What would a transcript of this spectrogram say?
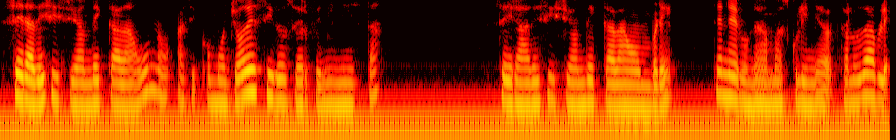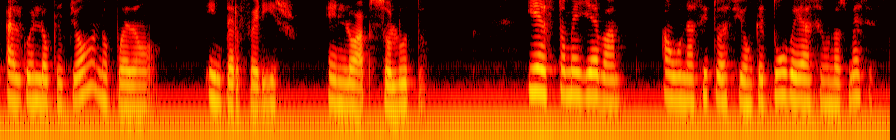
será decisión de cada uno, así como yo decido ser feminista, será decisión de cada hombre tener una masculinidad saludable, algo en lo que yo no puedo interferir en lo absoluto. Y esto me lleva a una situación que tuve hace unos meses.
